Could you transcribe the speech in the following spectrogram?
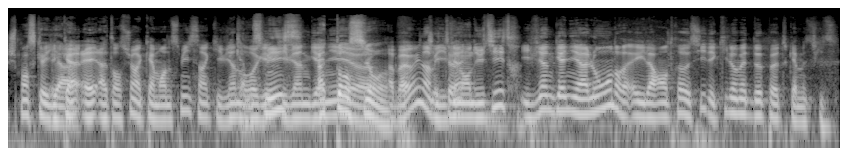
Je pense qu'il y a. Et attention à Cameron Smith hein, qui, vient de qui vient de gagner. Attention. Euh, ah bah oui, non, mais il vient, du titre. Il vient de gagner à Londres et il a rentré aussi des kilomètres de putt, Cam Smith.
